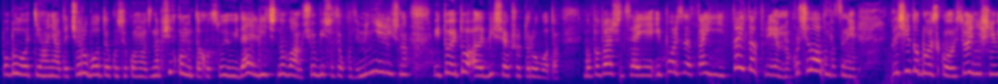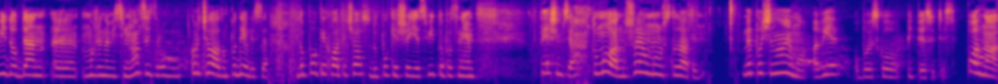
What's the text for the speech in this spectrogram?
по болоті ганяти, чи роботу якусь виконувати. Напишіть в коментах от свою ідею лічно вам, що більше заходить. Мені лічно і то, і то, але більше, якщо то робота. Бо, по-перше, це є і польза, та і, та і так приємно. Коротше, ладно, пацани, пишіть обов'язково. Сьогоднішнє відео буде, е, може, на 18 зроблю. Коротше, ладно, подивлюся. Допоки хватить часу, допоки ще є світло, пацани, впишемося. Тому ладно, що я вам можу сказати? Ми починаємо, а ви обов'язково підписуйтесь. Погнали!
